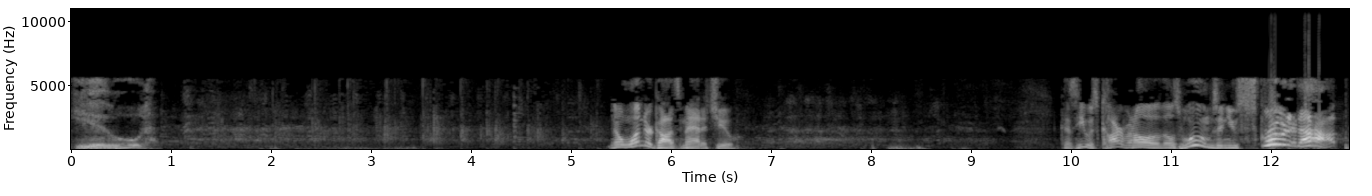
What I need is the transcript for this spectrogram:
you. No wonder God's mad at you. Because he was carving all of those wombs and you screwed it up.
